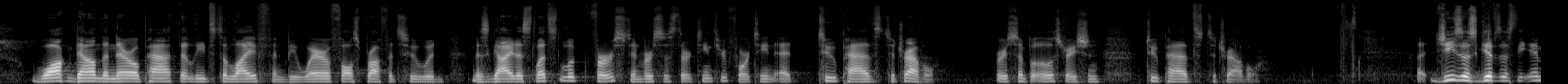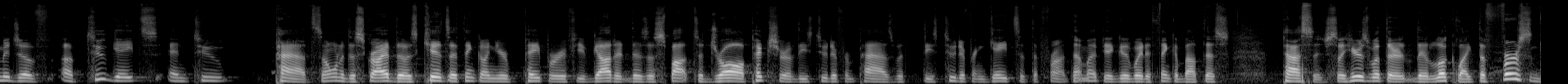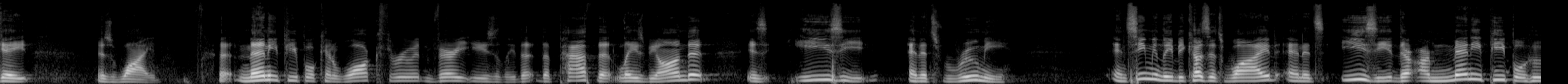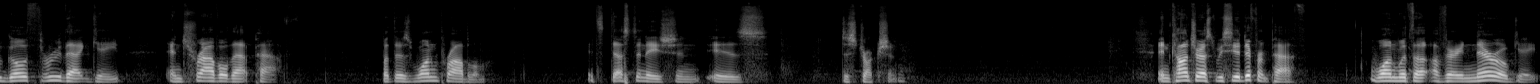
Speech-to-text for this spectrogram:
walk down the narrow path that leads to life and beware of false prophets who would misguide us, let's look first in verses 13 through 14 at two paths to travel. Very simple illustration two paths to travel. Uh, Jesus gives us the image of, of two gates and two paths. I want to describe those. Kids, I think on your paper, if you've got it, there's a spot to draw a picture of these two different paths with these two different gates at the front. That might be a good way to think about this passage. So here's what they look like. The first gate is wide. Uh, many people can walk through it very easily. The, the path that lays beyond it is easy and it's roomy. And seemingly because it's wide and it's easy, there are many people who go through that gate and travel that path. But there's one problem its destination is destruction. In contrast, we see a different path, one with a, a, very narrow gate.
